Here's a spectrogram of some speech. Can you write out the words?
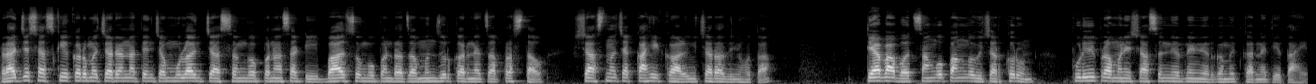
राज्य शासकीय कर्मचाऱ्यांना त्यांच्या मुलांच्या संगोपनासाठी बाल संगोपन रजा मंजूर करण्याचा प्रस्ताव शासनाच्या काही काळ विचाराधीन होता. त्याबाबत सांगोपांग विचार करून पुढीलप्रमाणे शासन निर्णय निर्गमित करण्यात येत आहे.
